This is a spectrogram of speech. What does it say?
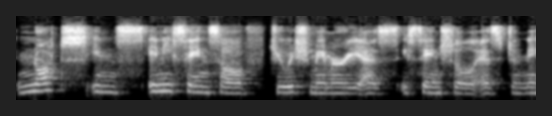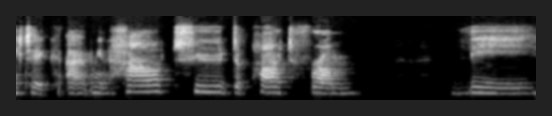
not in any sense of Jewish memory as essential as genetic. I mean, how to depart from the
